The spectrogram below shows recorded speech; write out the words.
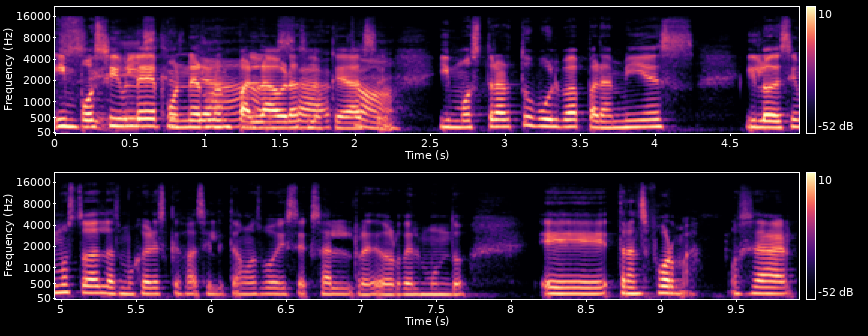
imposible es que ponerlo en palabras lo que hace. Y mostrar tu vulva para mí es, y lo decimos todas las mujeres que facilitamos body sex alrededor del mundo, eh, transforma. O sea,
